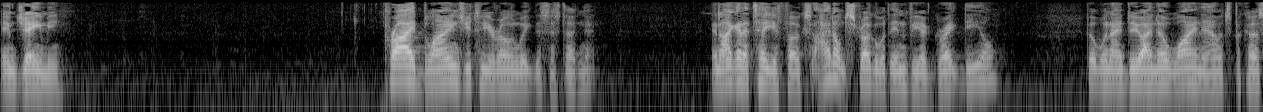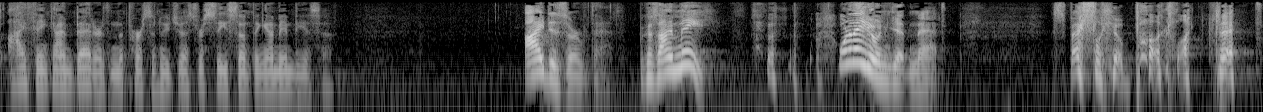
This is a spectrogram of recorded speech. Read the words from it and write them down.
and Jamie. Pride blinds you to your own weaknesses, doesn't it? And I got to tell you, folks, I don't struggle with envy a great deal. But when I do, I know why now. It's because I think I'm better than the person who just received something I'm envious of. I deserve that because I'm me. what are they doing getting that? Especially a buck like that.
